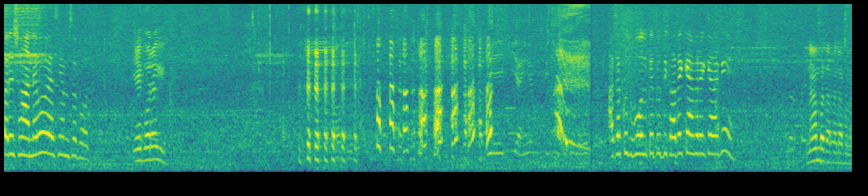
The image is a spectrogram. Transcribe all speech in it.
परेशान है वो वैसे हमसे बहुत। एक और आएगी अच्छा कुछ बोल के तू दिखा दे कैमरे के आगे। नाम बता पहले अपना।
